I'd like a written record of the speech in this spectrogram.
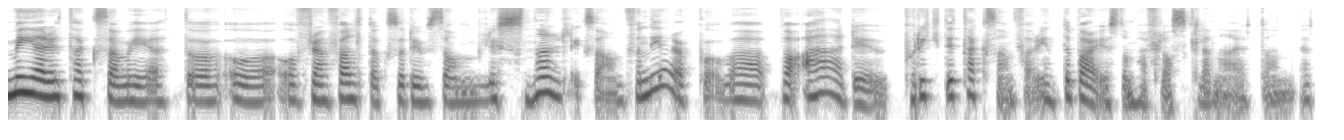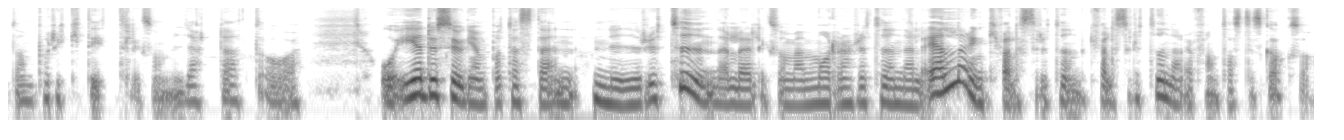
mer tacksamhet och, och, och framförallt också du som lyssnar, liksom, fundera på vad, vad är du på riktigt tacksam för? Inte bara just de här flosklerna utan, utan på riktigt liksom, i hjärtat. Och, och är du sugen på att testa en ny rutin eller liksom en morgonrutin eller, eller en kvällsrutin, kvällsrutiner är fantastiska också.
